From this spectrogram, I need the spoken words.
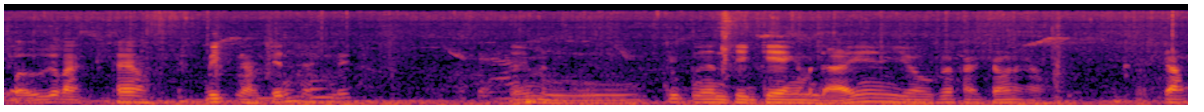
này bự các bạn thấy không? Biết nào chín không biết để mình chút lên chen chen mình để vô cái phải chỗ nào trống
